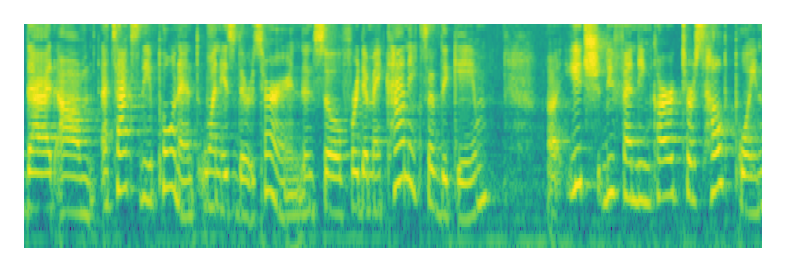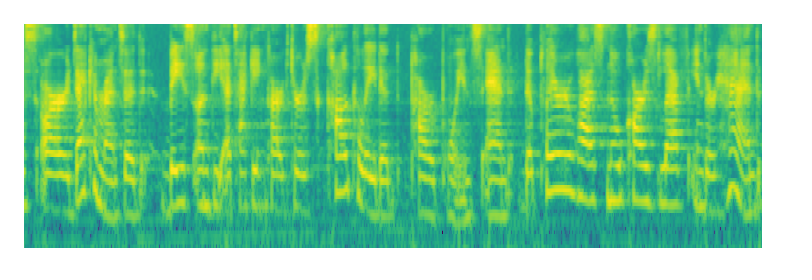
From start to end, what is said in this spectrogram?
that um, attacks the opponent when it's their turn. And so, for the mechanics of the game, uh, each defending character's health points are decremented based on the attacking character's calculated power points, and the player who has no cards left in their hand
